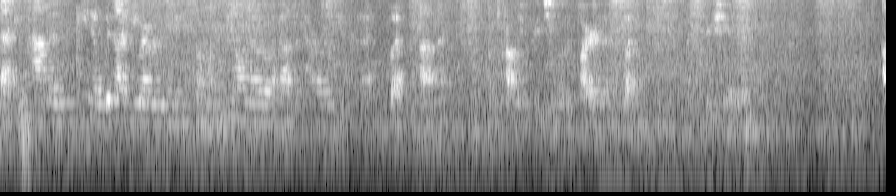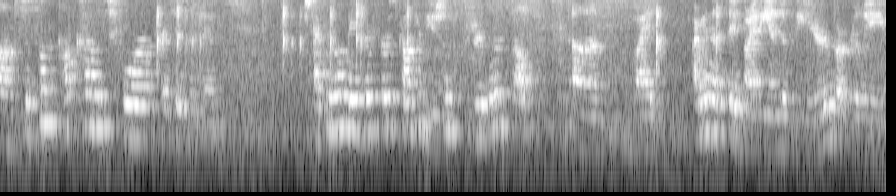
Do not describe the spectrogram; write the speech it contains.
that can happen, you know, without you ever meeting someone. We all know about the power of the internet, but, um, so I'm probably preaching to the choir, but I just appreciate it. Um, so some outcomes for participants. Everyone made their first contributions to Drupal itself. Um, by, I'm gonna say by the end of the year, but really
